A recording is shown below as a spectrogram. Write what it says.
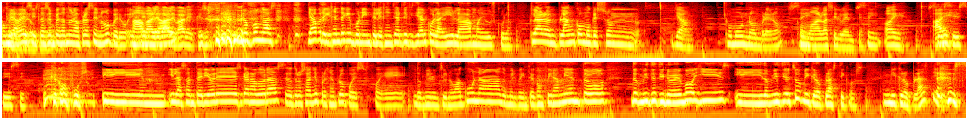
Hombre, Pero, a ver, pero, si estás pero- empezando una frase, no, pero en ah, vale, general, vale, vale. es- no pongas... Ya, pero hay gente que pone inteligencia artificial con la I y la A mayúscula. claro, en plan como que son. Ya. Como un nombre, ¿no? Sí. Como Alba Silvente. Sí. Ay. Sí, Ay. sí, sí, sí. Qué confuso. Y, y las anteriores ganadoras de otros años, por ejemplo, pues fue 2021 vacuna, 2020 confinamiento, 2019 emojis y 2018 microplásticos. Microplásticos.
